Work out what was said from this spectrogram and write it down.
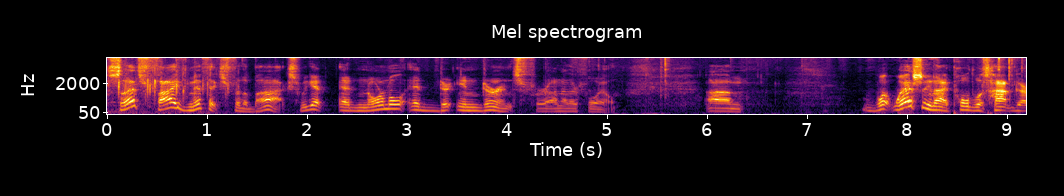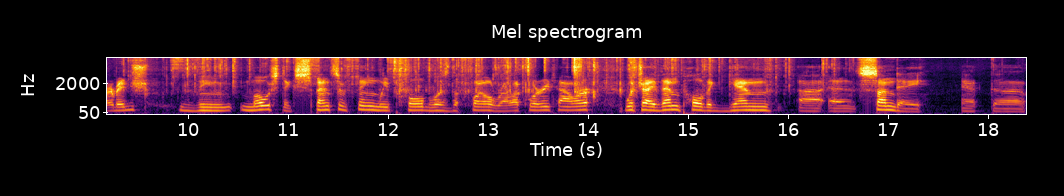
so that's five mythics for the box. We get abnormal endurance for another foil. Um, what Wesley and I pulled was hot garbage. The most expensive thing we pulled was the foil reliquary tower, which I then pulled again uh, at Sunday at the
